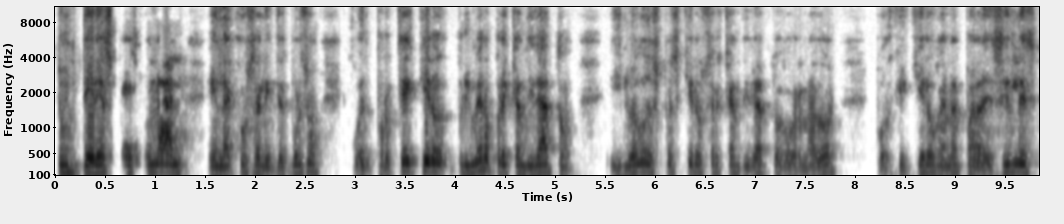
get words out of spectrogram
tu interés personal en la cosa del interés. Por eso, pues, ¿por qué quiero primero precandidato y luego después quiero ser candidato a gobernador? Porque quiero ganar para decirles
